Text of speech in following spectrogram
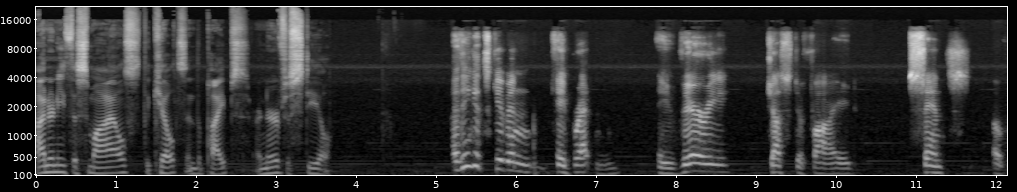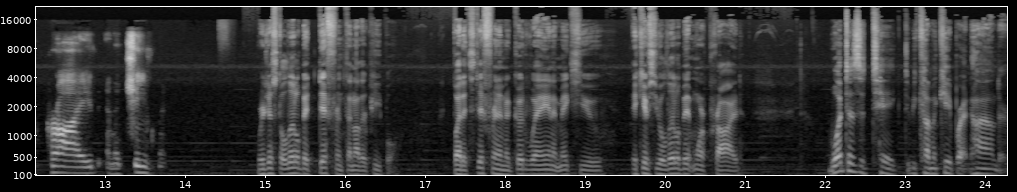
Underneath the smiles, the kilts, and the pipes are nerves of steel. I think it's given Cape Breton a very justified sense of pride and achievement. We're just a little bit different than other people, but it's different in a good way and it makes you, it gives you a little bit more pride. What does it take to become a Cape Breton Highlander?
